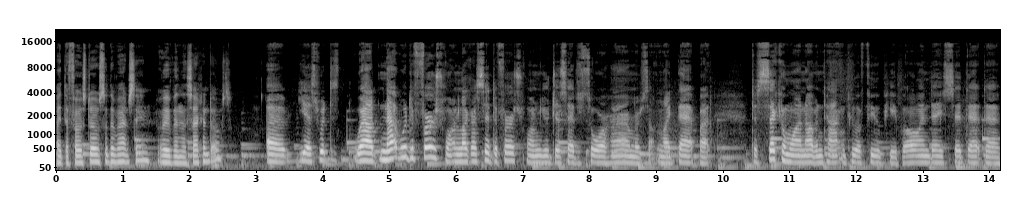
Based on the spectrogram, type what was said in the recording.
like the first dose of the vaccine, or even the second dose? Uh, yes, well, not with the first one. Like I said, the first one you just had a sore arm or something like that. But the second one, I've been talking to a few people, and they said that uh,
